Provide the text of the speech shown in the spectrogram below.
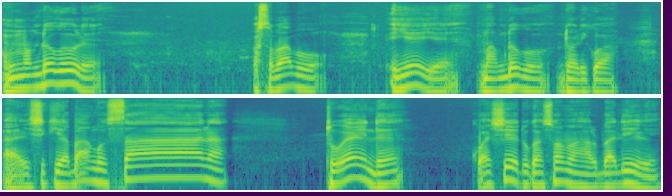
mama mdogo yule, kwa sababu yeye mama mdogo ndo alikuwa alishikia bango sana, tuende kwa shehe tukasoma halbadili.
